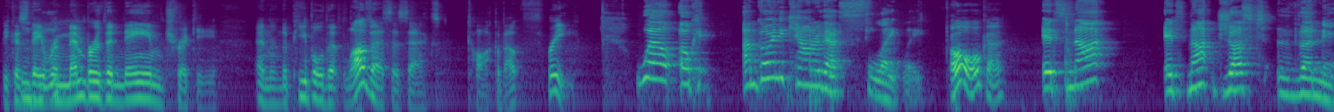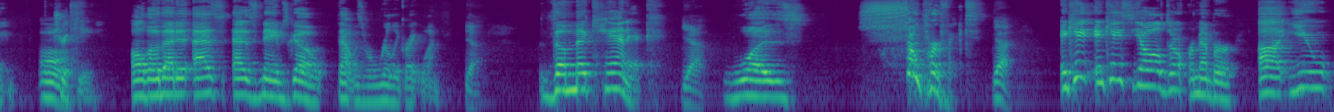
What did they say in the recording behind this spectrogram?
because they Mhm. remember the name Tricky, and then the people that love SSX talk about three. Well, okay. I'm going to counter that slightly. Oh, okay. It's not it's not just the name, Mm. tricky. Although that is, as as names go, that was a really great one. The mechanic Yeah, was so perfect. yeah, In case in case y'all don't remember, uh, you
